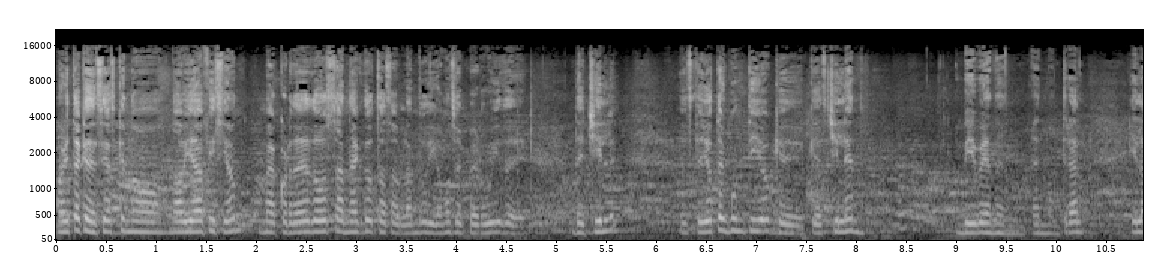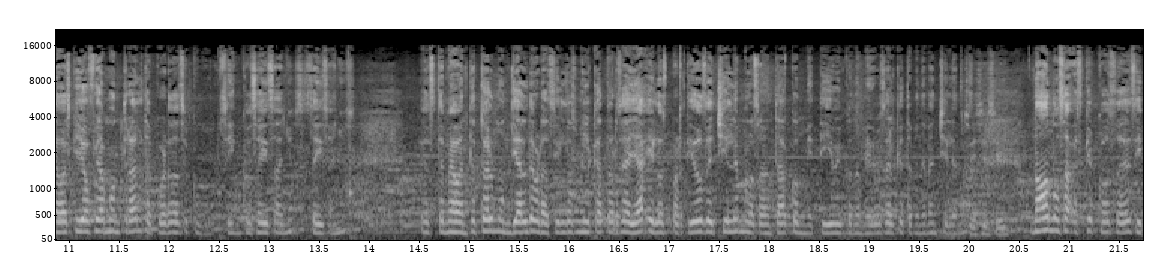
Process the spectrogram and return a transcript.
ahorita que decías que no, no había afición, me acordé de dos anécdotas hablando, digamos, de Perú y de, de Chile. Este, yo tengo un tío que, que es chileno, vive en, en Montreal. Y la vez que yo fui a Montreal, ¿te acuerdas? Hace como 5 o 6 años, 6 años. Este, me aventé todo el Mundial de Brasil 2014 allá y los partidos de Chile me los aventaba con mi tío y con amigos de él que también eran chilenos. Sí, sí, sí. No, no sabes qué cosa es. Si,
